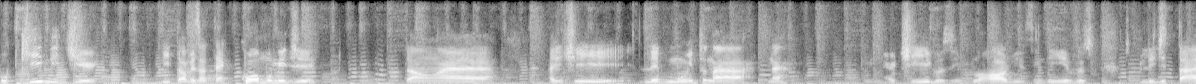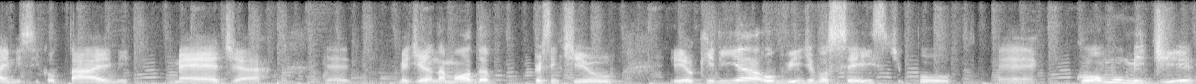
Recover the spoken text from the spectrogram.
o que medir e talvez até como medir. Então, é, a gente lê muito na, né, artigos, em blogs, em livros, lead time, cycle time, média, é, mediana, moda, percentil. Eu queria ouvir de vocês, tipo, é, como medir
